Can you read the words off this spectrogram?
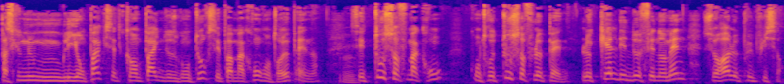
Parce que n'oublions pas que cette campagne de second tour, c'est pas Macron contre Le Pen. Hein. Mmh. C'est tout sauf Macron contre tout sauf Le Pen. Lequel des deux phénomènes sera le plus puissant?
